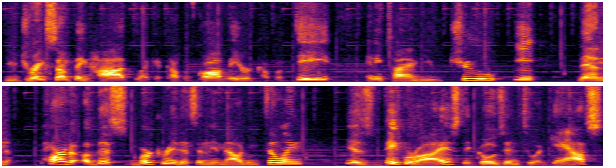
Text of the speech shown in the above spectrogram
you drink something hot, like a cup of coffee or a cup of tea, anytime you chew, eat, then part of this mercury that's in the amalgam filling is vaporized. It goes into a gas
